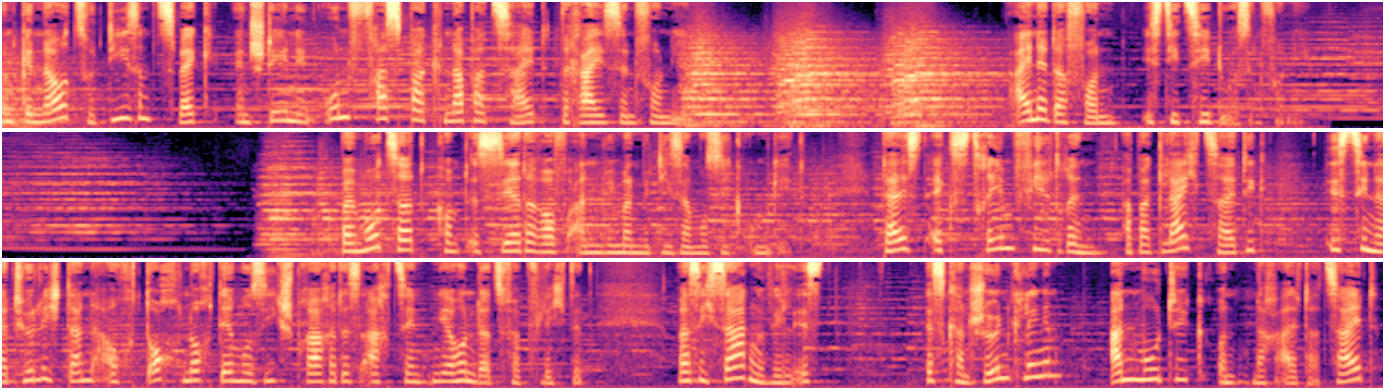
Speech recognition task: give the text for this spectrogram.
Und genau zu diesem Zweck entstehen in unfassbar knapper Zeit drei Sinfonien. Eine davon ist die C-Dur-Sinfonie. Bei Mozart kommt es sehr darauf an, wie man mit dieser Musik umgeht. Da ist extrem viel drin, aber gleichzeitig ist sie natürlich dann auch doch noch der Musiksprache des 18. Jahrhunderts verpflichtet. Was ich sagen will ist, es kann schön klingen, anmutig und nach alter Zeit,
